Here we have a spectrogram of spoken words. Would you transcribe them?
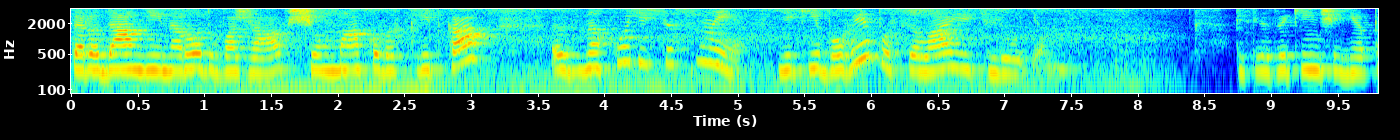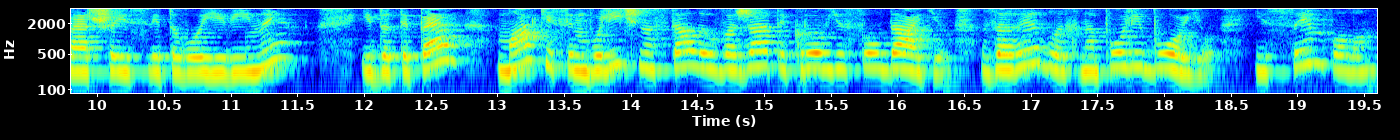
Стародавній народ вважав, що в макових квітках знаходяться сни, які боги посилають людям. Після закінчення Першої світової війни і дотепер маки символічно стали вважати кров'ю солдатів, загиблих на полі бою, і символом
